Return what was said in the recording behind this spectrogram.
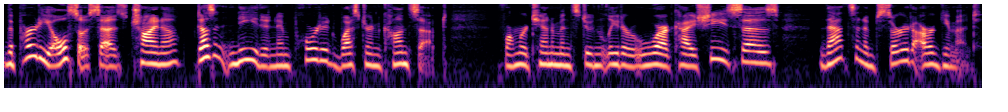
The party also says China doesn't need an imported Western concept. Former Tiananmen student leader Wuer Kaixi says that's an absurd argument.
